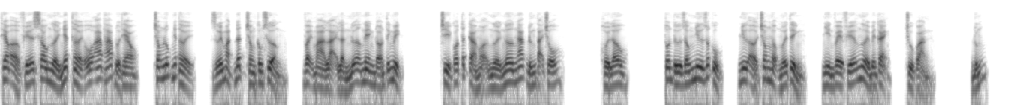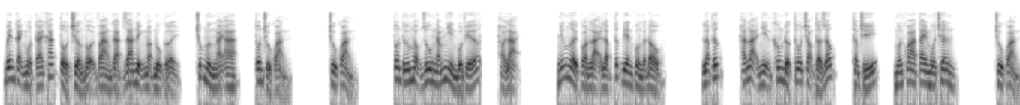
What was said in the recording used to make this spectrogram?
Theo ở phía sau người nhất thời ô áp áp đuổi theo, trong lúc nhất thời, dưới mặt đất trong công xưởng, vậy mà lại lần nữa nên đón tính mịch. Chỉ có tất cả mọi người ngơ ngác đứng tại chỗ. Hồi lâu, tôn tứ giống như rốt cục, như ở trong ngộng mới tỉnh, nhìn về phía người bên cạnh, chủ quản. Đúng. Bên cạnh một cái khác tổ trưởng vội vàng gạt ra định nọt nụ cười, chúc mừng ngài a, tôn chủ quản. Chủ quản? Tôn tứ mộng du ngắm nhìn một phía, hỏi lại. Những người còn lại lập tức điên cuồng gật đầu. Lập tức, hắn lại nhịn không được thô trọng thở dốc, thậm chí muốn khoa tay múa chân. Chủ quản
